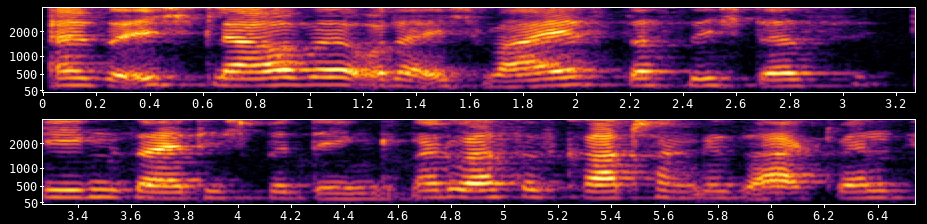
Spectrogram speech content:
Also ich glaube oder ich weiß, dass sich das gegenseitig bedingt. du hast es gerade schon gesagt, wenn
